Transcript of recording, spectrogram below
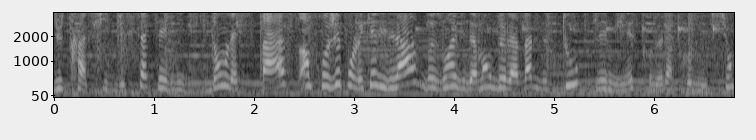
du trafic des satellites dans l'espace, un projet pour lequel il a besoin évidemment de l'aval de tous les ministres de la Commission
